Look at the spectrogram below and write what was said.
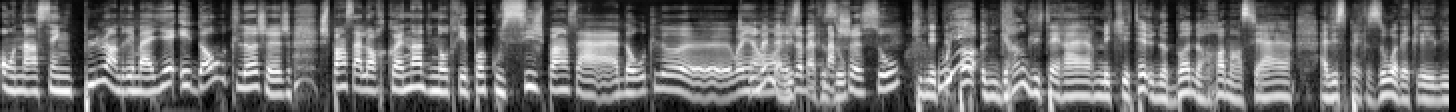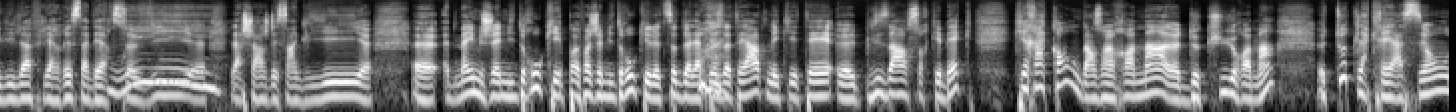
on n'enseigne plus André Maillet? Et d'autres, là, je, je, pense à leur connant d'une autre époque aussi. Je pense à, d'autres, là. Euh, voyons, même Elisabeth Marcheseau. Qui n'était pas une grande littéraire, mais qui était une bonne romancière. Alice Perizo avec les, les Lilas Fleuris à Versevie, euh, La charge des sangliers. Euh, même Jamidro, qui est pas Midro, qui est le titre de la pièce de théâtre, mais qui était euh, Blizzard sur Québec, qui raconte dans un roman euh, de cul roman euh, toute la création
